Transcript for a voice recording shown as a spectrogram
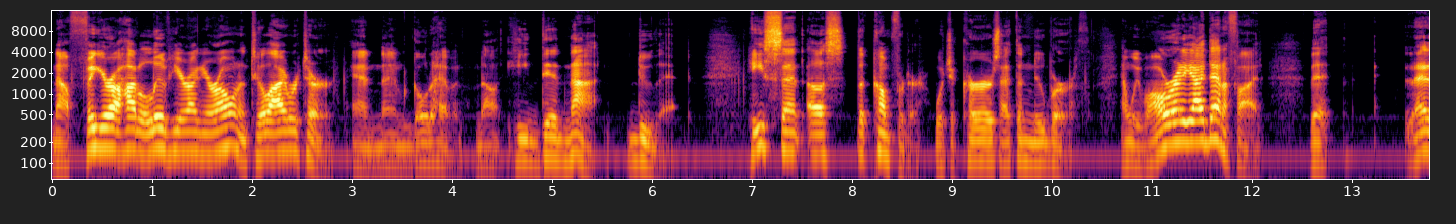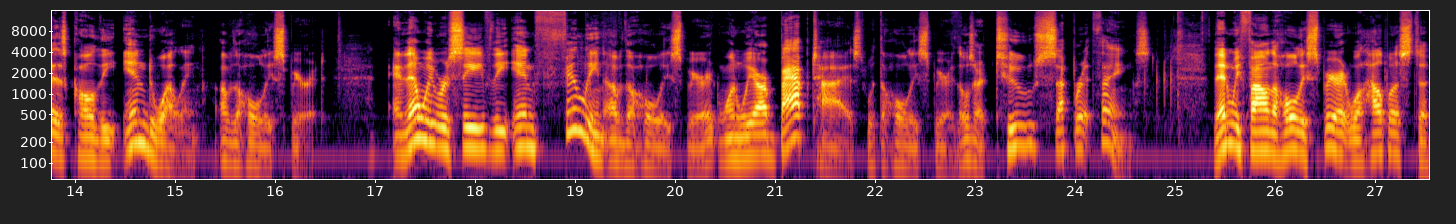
Now figure out how to live here on your own until I return and then go to heaven. Now, he did not do that. He sent us the Comforter, which occurs at the new birth. And we've already identified that that is called the indwelling of the Holy Spirit. And then we receive the infilling of the Holy Spirit when we are baptized with the Holy Spirit. Those are two separate things. Then we found the Holy Spirit will help us to,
